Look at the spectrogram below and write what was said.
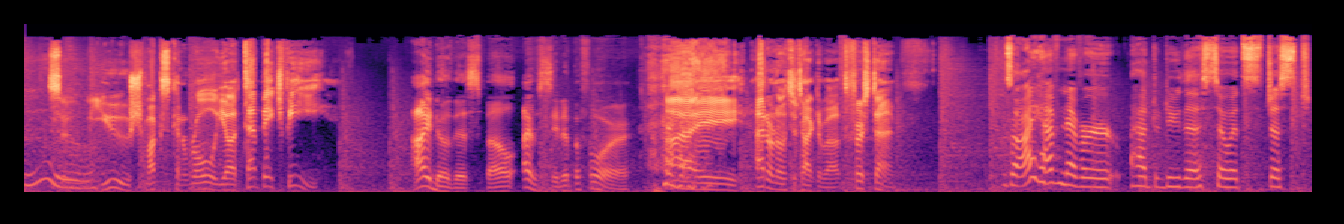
Ooh. So you, schmucks, can roll your temp HP. I know this spell. I've seen it before. I I don't know what you're talking about. It's the first time. So I have never had to do this, so it's just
